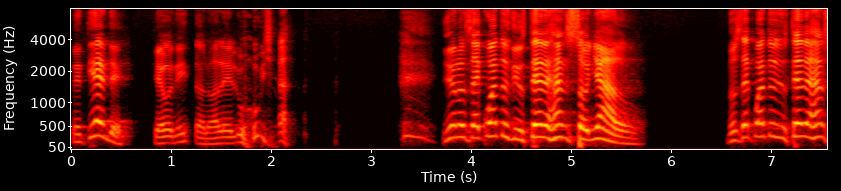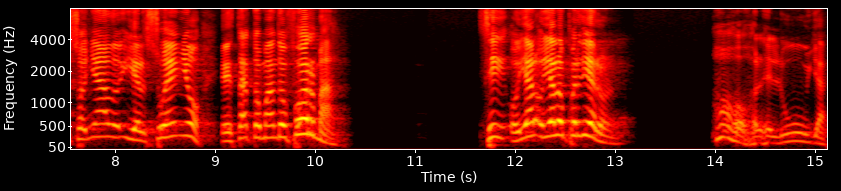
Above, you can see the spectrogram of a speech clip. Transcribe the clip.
¿Me entiende? Qué bonito, lo aleluya. Yo no sé cuántos de ustedes han soñado no sé cuántos de ustedes han soñado y el sueño está tomando forma. Sí, o ya, ya lo perdieron. Oh, aleluya.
